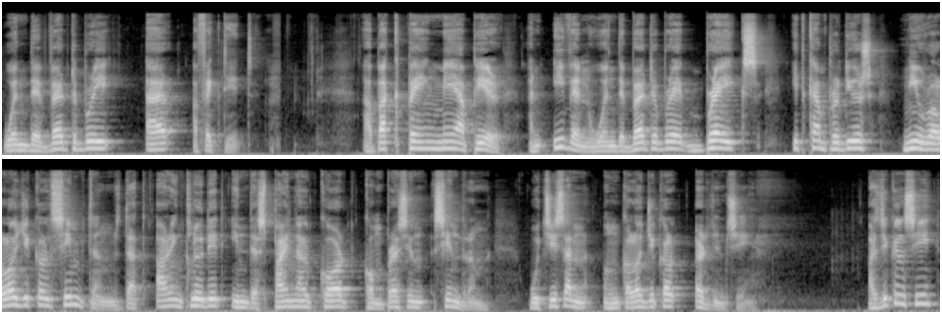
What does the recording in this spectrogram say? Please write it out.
when the vertebrae are affected. A back pain may appear, and even when the vertebrae breaks, it can produce neurological symptoms that are included in the spinal cord compression syndrome, which is an oncological urgency. As you can see,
